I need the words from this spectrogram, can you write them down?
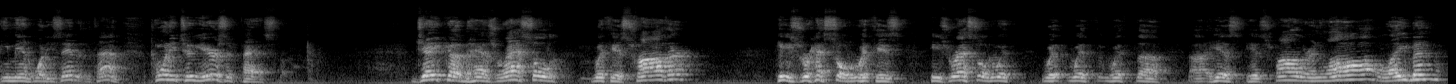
He meant what he said at the time. 22 years have passed, though. Jacob has wrestled with his father. He's wrestled with his. He's wrestled with with with with uh, uh, his his father-in-law Laban.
